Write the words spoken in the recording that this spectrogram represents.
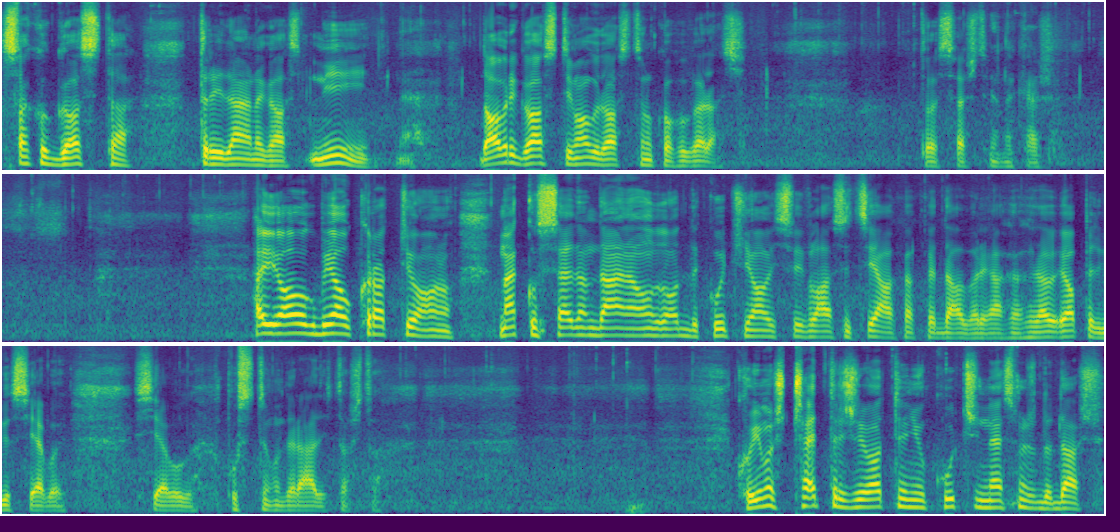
svakog gosta, tri dana gost. Nije, ne. Dobri gosti mogu da ostanu koliko god daće. To je sve što imam da kažem a i ovog bi ja ukrotio, ono, nakon sedam dana on ode kući, ovi svi vlasnici, ja kako je dobar, ja kakav je dobar, i opet ga sjebaju, sjebu ga, pustimo da radi to što. Ko imaš četiri životinje u kući, ne smeš da daš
